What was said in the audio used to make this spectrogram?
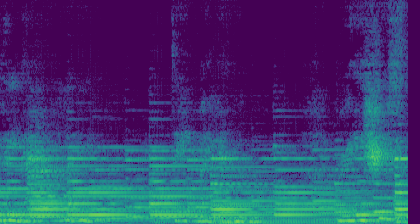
the. Take my hand, precious.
